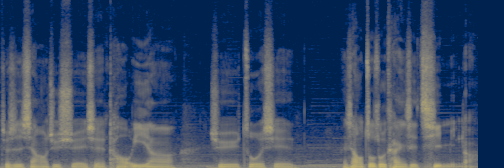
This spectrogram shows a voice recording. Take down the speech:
就是想要去学一些陶艺啊，去做一些，很想要做做看一些器皿啊，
